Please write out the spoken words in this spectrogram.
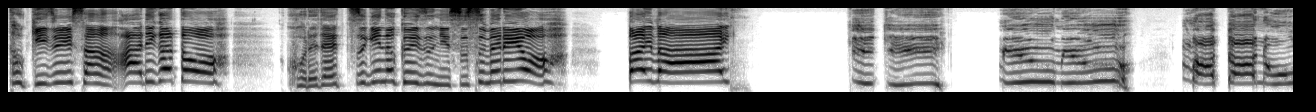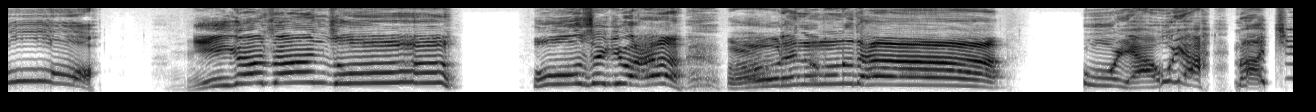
時じいさんありがとう。これで次のクイズに進めるよ。バイバイ！キキミュウミュウまたの逃がさんぞ宝石は俺のものだおやおや待ちな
